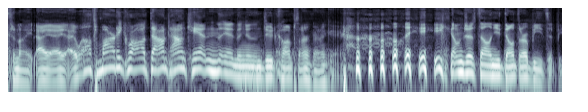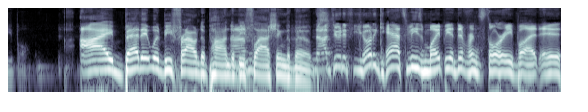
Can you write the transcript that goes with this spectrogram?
tonight. I, I, I well, it's Mardi Gras downtown Canton, and then the dude comps aren't going to care. I'm just telling you, don't throw beads at people. I bet it would be frowned upon to be flashing the boobs. Now, dude, if you go to Gatsby's, might be a different story. But uh,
